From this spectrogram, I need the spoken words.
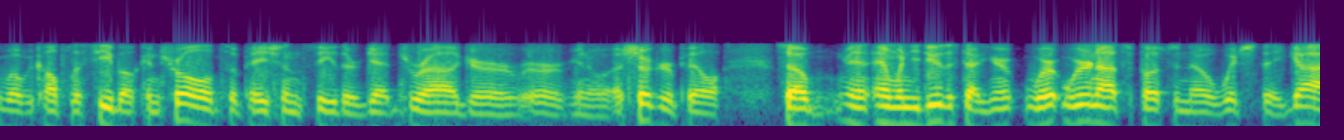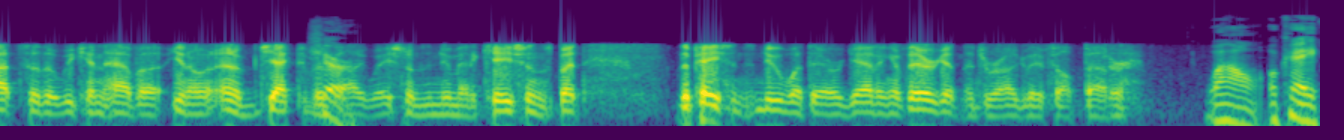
what we call placebo controlled. So patients either get drug or, or you know a sugar pill. So and when you do the study, you're, we're we're not supposed to know which they got, so that we can have a you know an objective sure. evaluation of the new medications. But the patients knew what they were getting. If they were getting the drug, they felt better. Wow. Okay.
